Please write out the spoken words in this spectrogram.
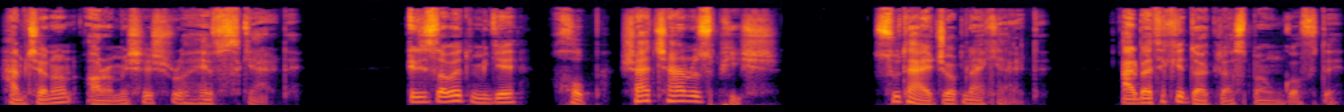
همچنان آرامشش رو حفظ کرده. الیزابت میگه خب شاید چند روز پیش. سو تعجب نکرده. البته که داگلاس به اون گفته.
